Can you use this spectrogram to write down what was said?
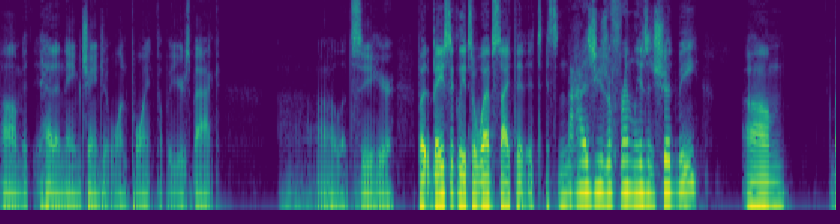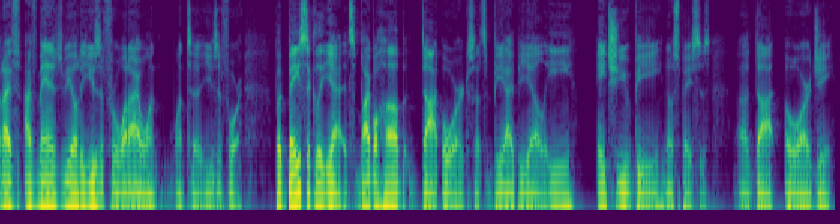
Um, it, it, had a name change at one point a couple years back. Uh, let's see here. But basically, it's a website that it's it's not as user friendly as it should be. Um, but I've I've managed to be able to use it for what I want want to use it for. But basically, yeah, it's BibleHub.org. So that's B I B L E H U B, no spaces, uh, dot O R G.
